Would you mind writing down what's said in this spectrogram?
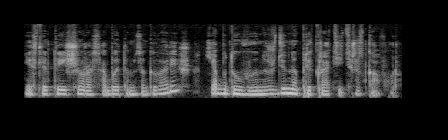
Если ты еще раз об этом заговоришь, я буду вынуждена прекратить разговор».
